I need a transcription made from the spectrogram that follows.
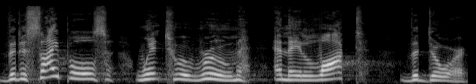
The disciples went to a room and they locked the door.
